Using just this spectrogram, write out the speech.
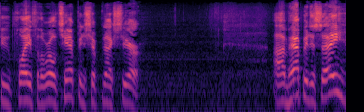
to play for the World Championship next year. I'm happy to say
